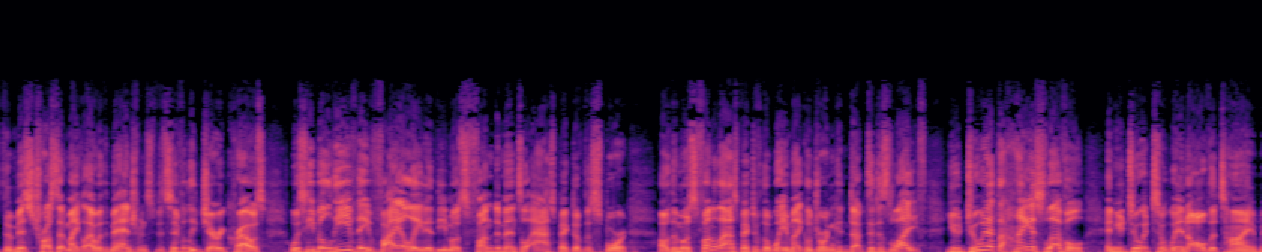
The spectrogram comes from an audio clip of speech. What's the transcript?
the mistrust that Michael had with management, specifically Jerry Krause, was he believed they violated the most fundamental aspect of the sport, of the most fundamental aspect of the way Michael Jordan conducted his life. You do it at the highest level, and you do it to win all the time.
